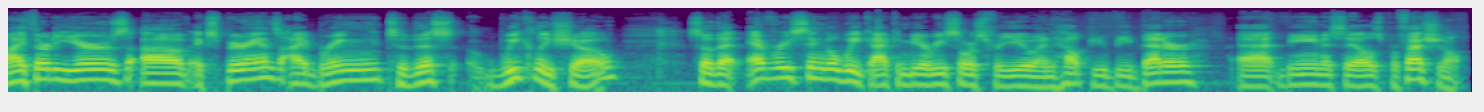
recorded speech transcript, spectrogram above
My 30 years of experience I bring to this weekly show so that every single week I can be a resource for you and help you be better at being a sales professional.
